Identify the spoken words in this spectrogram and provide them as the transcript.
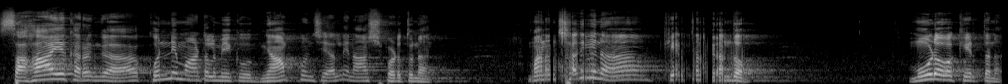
సహాయకరంగా కొన్ని మాటలు మీకు జ్ఞాపకం చేయాలని నేను ఆశపడుతున్నాను. మనం చదివిన కీర్తన గ్రంథం మూడవ కీర్తన.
